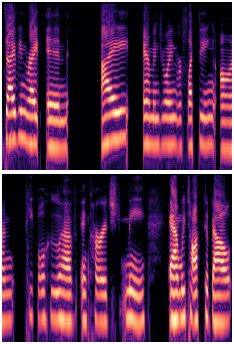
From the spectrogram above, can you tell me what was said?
diving right in. I am enjoying reflecting on people who have encouraged me. And we talked about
